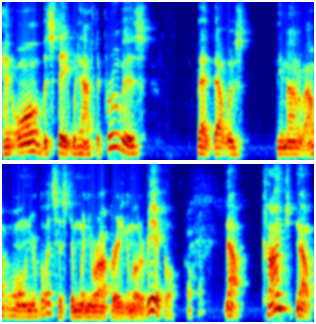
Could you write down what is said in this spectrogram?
and all the state would have to prove is that that was the amount of alcohol in your blood system when you were operating a motor vehicle. Okay. Now, con- now,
